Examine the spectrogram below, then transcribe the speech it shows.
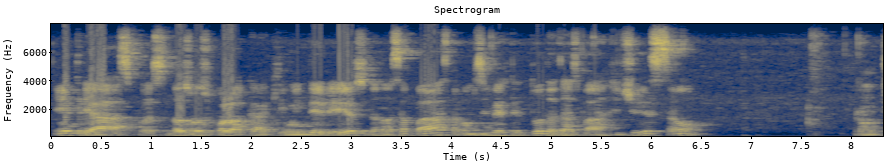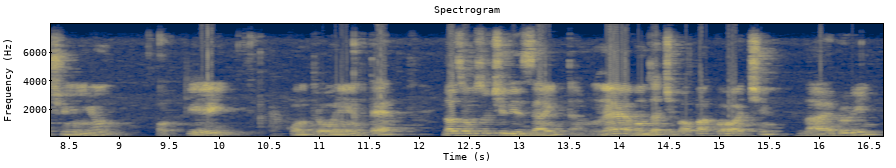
Entre aspas, nós vamos colocar aqui o endereço da nossa pasta. Vamos inverter todas as barras de direção. Prontinho. Ok. Ctrl Enter. Nós vamos utilizar então, né? Vamos ativar o pacote. Library.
